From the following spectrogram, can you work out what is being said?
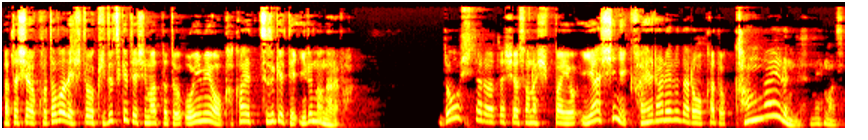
私は言葉で人を傷つけてしまったと負い目を抱え続けているのならば、どうしたら私はその失敗を癒しに変えられるだろうかと考えるんですね、まず。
